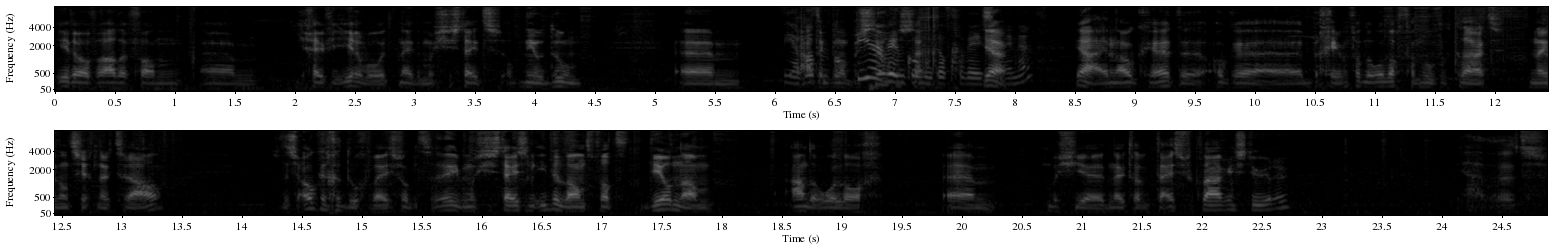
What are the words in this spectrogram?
eerder over hadden van ehm, je geeft je erewoord. Nee, dat moest je steeds opnieuw doen. Ehm, ja wat een papierwinkel moet dat geweest Ja. zijn, hè? ja, en ook, ook eh, het begin van de oorlog, van hoe verklaart Nederland zich neutraal. Dat is ook een gedoe geweest, want je moest je steeds in ieder land wat deelnam aan de oorlog, ehm, moest je neutraliteitsverklaring sturen. Het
